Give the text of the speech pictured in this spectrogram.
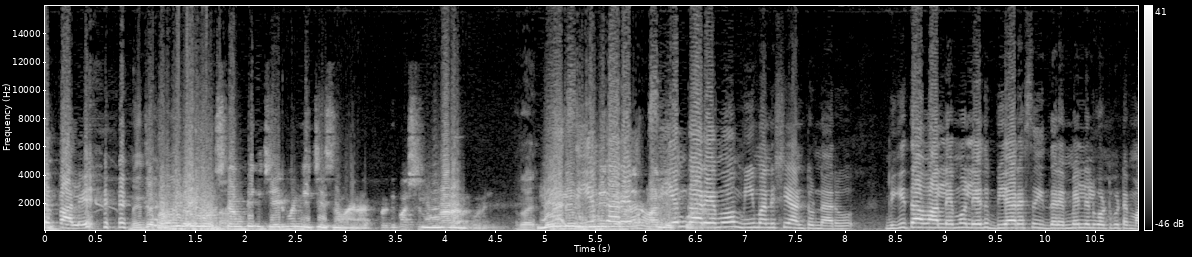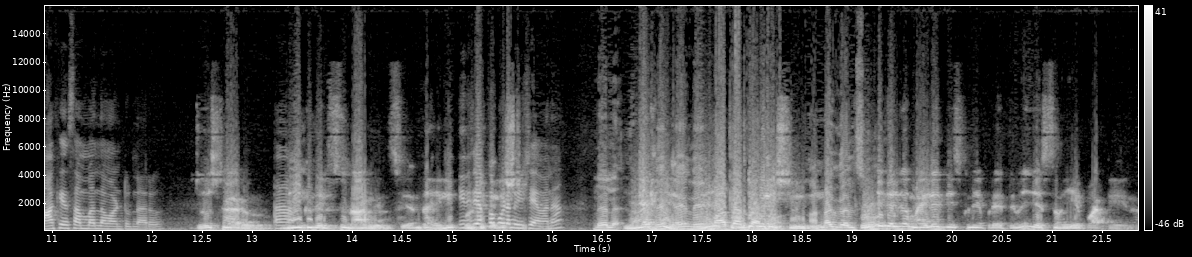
చెప్పాలి. నేను చెప్పడానికి పబ్లిక్ రెడీ అకౌంట్స్ ఉన్నా. కమిటీకి చైర్మన్ ఇచ్చేసాం ఆయన. ప్రతిపక్షంలో ఉన్నాడు అనుకోని. సీఎం. గారేమో మీ మనిషి అంటున్నారు. మిగతా వాళ్ళేమో లేదు బీఆర్ఎస్ ఇద్దరు ఎమ్మెల్యేలు కొట్టుకుంటే మాకే సంబంధం అంటున్నారు. చూసినారు. మీకు తెలుసు నాకు తెలుసు. హైలీ ఇది చెప్పకూడని విషయమనా? పొలిటికల్గా మైలేజ్ తీసుకునే ప్రయత్నమే చేస్తాం ఏ పార్టీ అయినా.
